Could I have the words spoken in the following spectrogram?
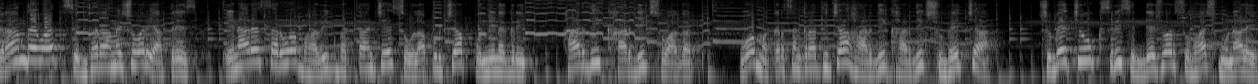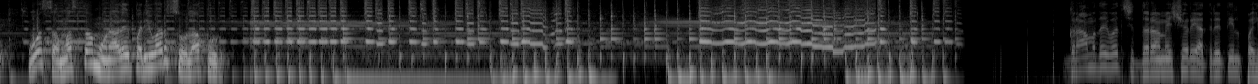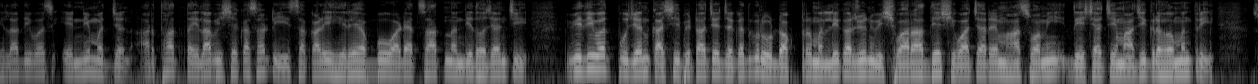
ग्रामदैवत सिद्धरामेश्वर यात्रेस येणाऱ्या सर्व भाविक भक्तांचे सोलापूरच्या पुण्यनगरीत हार्दिक हार्दिक स्वागत व मकर संक्रांतीच्या हार्दिक हार्दिक शुभेच्छा. शुभेच्छुक श्री सिद्धेश्वर सुभाष मुनाळे व समस्त मुनाळे परिवार सोलापूर. रामदैवत सिद्धरामेश्वर यात्रेतील पहिला दिवस यांनी मज्जन अर्थात तैलाभिषेकासाठी सकाळी हिरेहब्बू वाड्यात सात नंदीध्वजांची विधिवत पूजन काशीपीठाचे जगद्गुरू डॉक्टर मल्लिकार्जुन विश्वाराध्य शिवाचार्य महास्वामी देशाचे माजी गृहमंत्री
